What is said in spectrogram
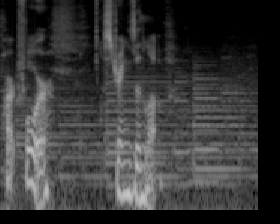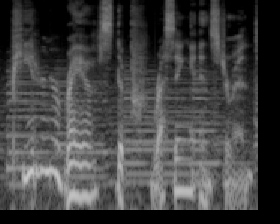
Part 4 Strings and Love. Peter Nureyev's depressing instrument.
